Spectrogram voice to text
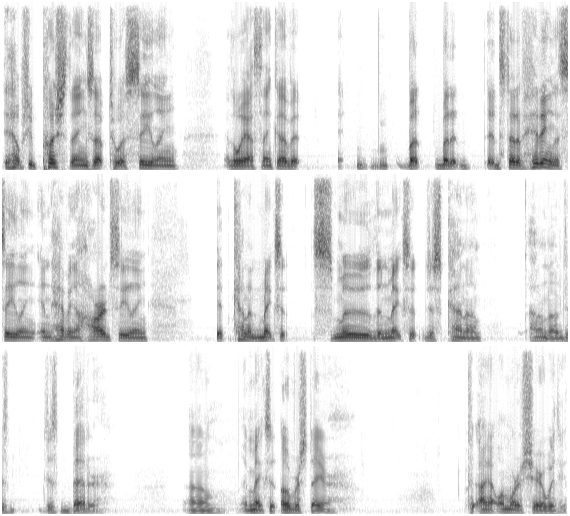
it helps you push things up to a ceiling, the way I think of it. But but it, instead of hitting the ceiling and having a hard ceiling, it kind of makes it smooth and makes it just kind of I don't know just just better. Um, it makes it overstayer. I got one more to share with you.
